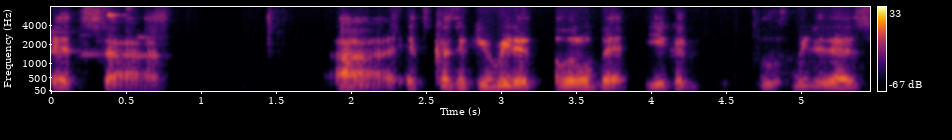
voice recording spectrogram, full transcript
it's uh, uh, it's because if you read it a little bit, you could read it as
